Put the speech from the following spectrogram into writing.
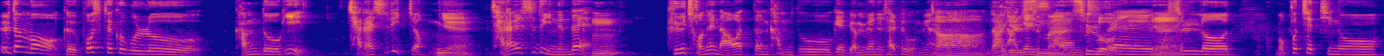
일단 뭐 그 포스테코 글루 감독이 잘할 수도 있죠. 예. 잘할 수도 있는데 음. 그 전에 나왔던 감독의 면면을 살펴보면 아 나겔스만, 슬롯. 투엘, 뭐 예. 슬롯, 뭐 포체티노,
